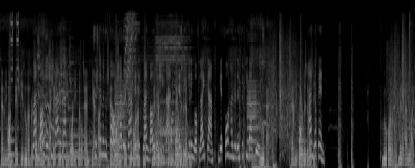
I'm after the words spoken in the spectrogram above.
Get Move forward. Middle and light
